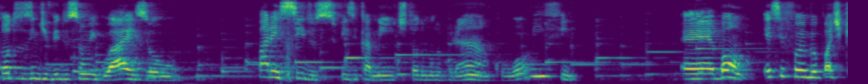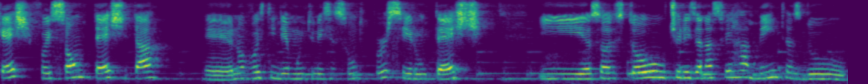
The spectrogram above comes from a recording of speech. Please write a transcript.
todos os indivíduos são iguais ou parecidos fisicamente, todo mundo branco, ou enfim. É, bom, esse foi o meu podcast, foi só um teste, tá? É, eu não vou estender muito nesse assunto por ser um teste e eu só estou utilizando as ferramentas do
